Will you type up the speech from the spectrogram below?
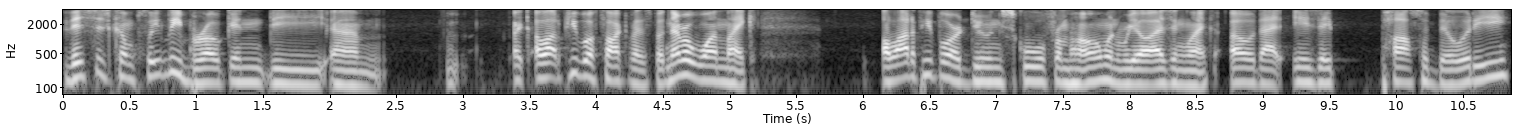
this has completely broken the. Um, like a lot of people have talked about this, but number one, like, a lot of people are doing school from home and realizing like, oh, that is a possibility.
